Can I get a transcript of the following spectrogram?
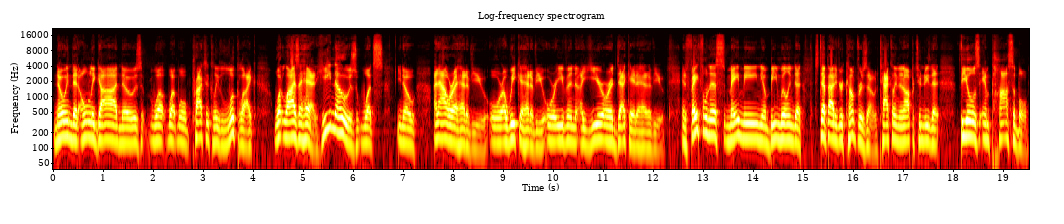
Knowing that only God knows what what will practically look like what lies ahead. He knows what's, you know, an hour ahead of you, or a week ahead of you, or even a year or a decade ahead of you. And faithfulness may mean, you know, being willing to step out of your comfort zone, tackling an opportunity that feels impossible.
